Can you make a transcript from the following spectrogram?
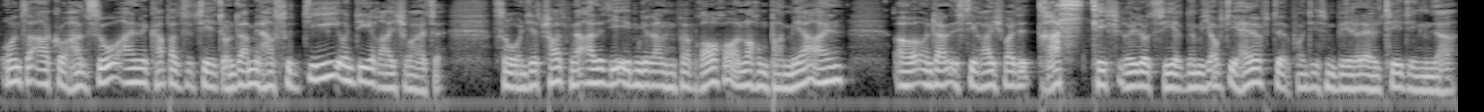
unser Akku hat so eine Kapazität und damit hast du die und die Reichweite. So, und jetzt schalten wir alle die eben genannten Verbraucher und noch ein paar mehr ein. Äh, und dann ist die Reichweite drastisch reduziert, nämlich auf die Hälfte von diesen BLLT-Dingen da.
